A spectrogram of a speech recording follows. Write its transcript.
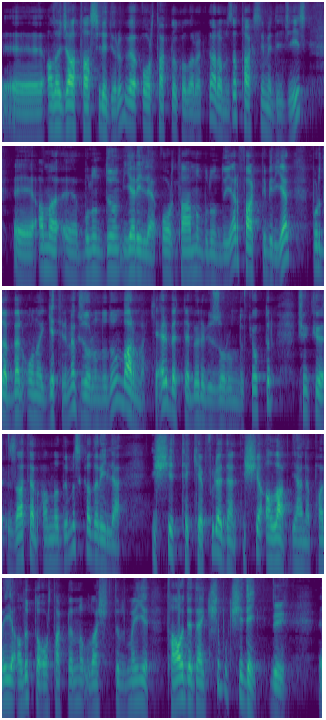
e, alacağı tahsil ediyorum ve ortaklık olarak da aramızda taksim edeceğiz. E, ama e, bulunduğum yer ile ortağımın bulunduğu yer farklı bir yer. Burada ben onu getirmek zorunluluğum var mı? Ki elbette böyle bir zorunluluk yoktur. Çünkü zaten anladığımız kadarıyla işi tekeffül eden, işi alan yani parayı alıp da ortaklarına ulaştırmayı taahhüt eden kişi bu kişi değil. Değil. E,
